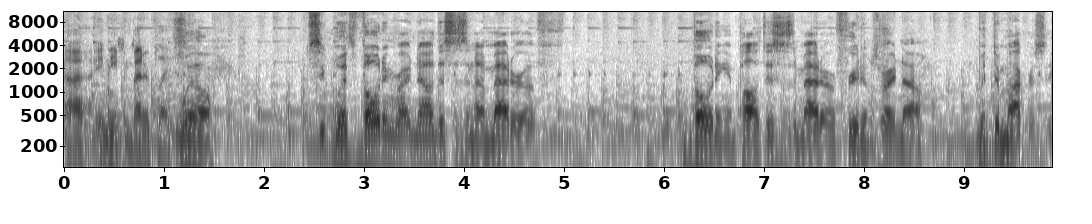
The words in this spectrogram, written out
uh, an even better place? Well, see, with voting right now, this isn't a matter of voting in politics. This is a matter of freedoms right now with democracy.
